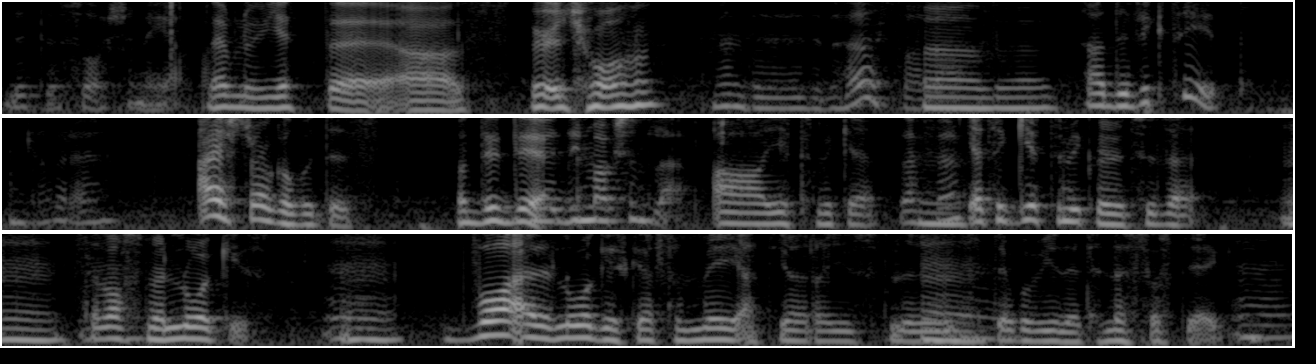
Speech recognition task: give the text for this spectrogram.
lite så känner jag faktiskt. Det blev jätte uh, spiritual. Men det, det behövs så. Ja, det var- Ja, det är viktigt. Det. I struggle with this. Och det är det. Din magkänsla, Ja, jättemycket. varför? Mm. Jag tänker jättemycket med mitt huvud. Mm. Sen vad som är logiskt. Mm. Mm. Vad är det logiska för mig att göra just nu Mm. så att jag går vidare till nästa steg? Mm.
